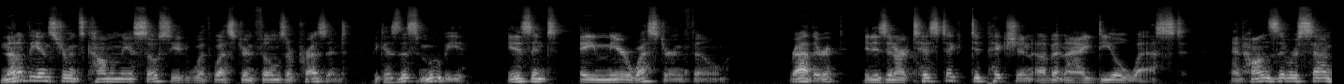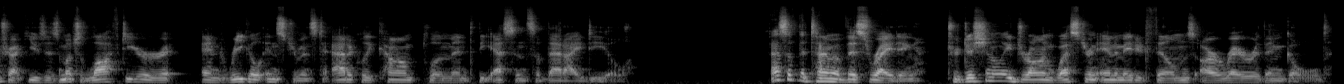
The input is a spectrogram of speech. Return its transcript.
None of the instruments commonly associated with Western films are present, because this movie isn't a mere Western film. Rather, it is an artistic depiction of an ideal West. And Hans Zimmer's soundtrack uses much loftier and regal instruments to adequately complement the essence of that ideal. As of the time of this writing, traditionally drawn Western animated films are rarer than gold.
